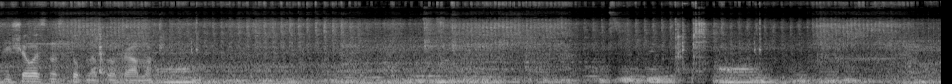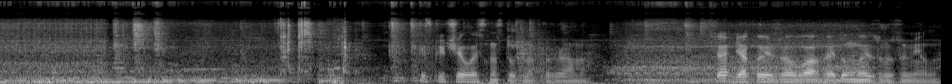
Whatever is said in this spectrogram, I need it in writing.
включилась наступна програма. І включилась наступна програма. Все, дякую за увагу. Я думаю, зрозуміло.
